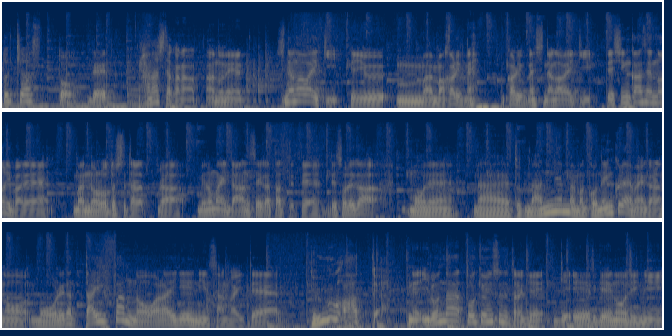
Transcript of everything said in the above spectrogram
ドキャストで話したかな。あのね品川駅っていう、うん、まあ分かるよね。分かるよね。品川駅。で新幹線乗り場で、まあ、乗ろうとしてたら目の前に男性が立っててでそれがもうねなえっと何年前、まあ、5年くらい前からのもう俺が大ファンのお笑い芸人さんがいてうわーってね、いろんな東京に住んでたら芸芸,、芸能人に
